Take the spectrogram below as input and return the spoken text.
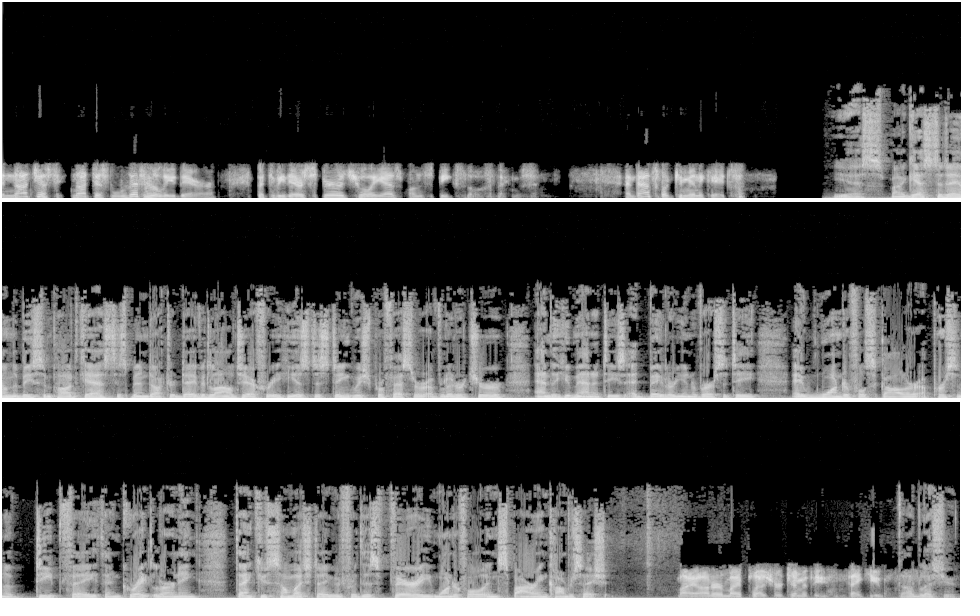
not just not just literally there, but to be there spiritually as one speaks those things. And that's what communicates. Yes. My guest today on the Beeson podcast has been Dr. David Lyle Jeffrey. He is Distinguished Professor of Literature and the Humanities at Baylor University, a wonderful scholar, a person of deep faith and great learning. Thank you so much, David, for this very wonderful, inspiring conversation. My honor, my pleasure, Timothy. Thank you. God bless you.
